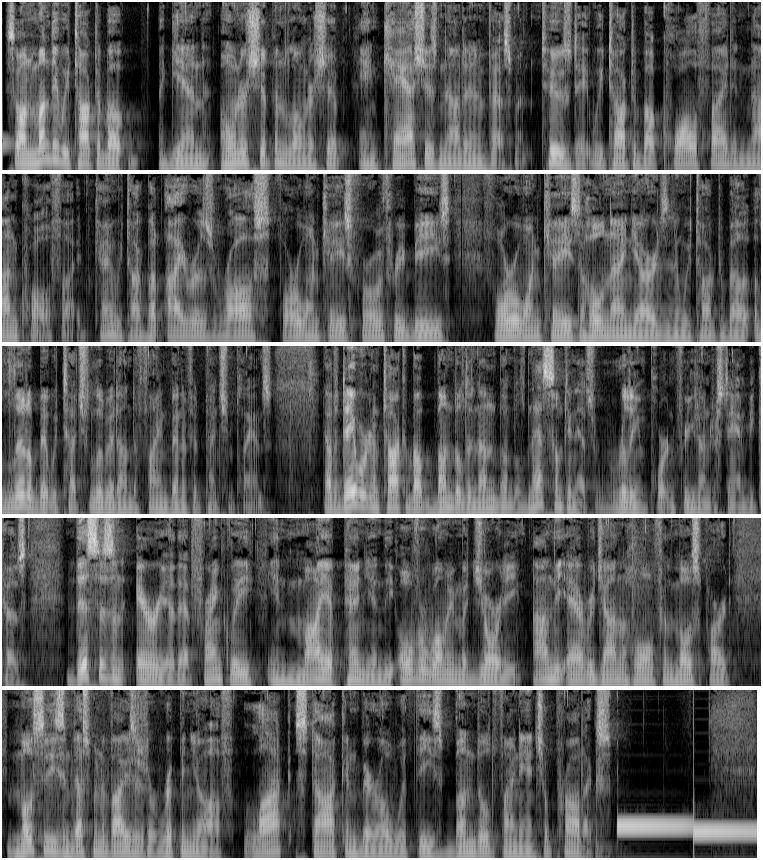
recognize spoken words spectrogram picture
So on Monday, we talked about, again, ownership and loanership, and cash is not an investment. Tuesday, we talked about qualified and non qualified. Okay, we talked about IRAs, Roths, 401ks, 403bs, 401ks, the whole nine yards. And then we talked about a little bit, we touched a little bit on defined benefit pension plans. Now, today we're going to talk about bundled and unbundled. And that's something that's really important for you to understand because this is an area that, frankly, in my opinion, the overwhelming majority, on the average, on the whole, for the most part, most of these investment advisors are ripping you off lock, stock, and barrel with these bundled financial products.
